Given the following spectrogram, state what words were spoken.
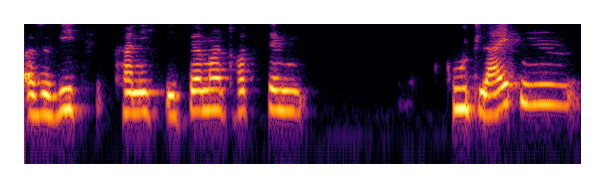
also wie kann ich die Firma trotzdem gut leiten,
